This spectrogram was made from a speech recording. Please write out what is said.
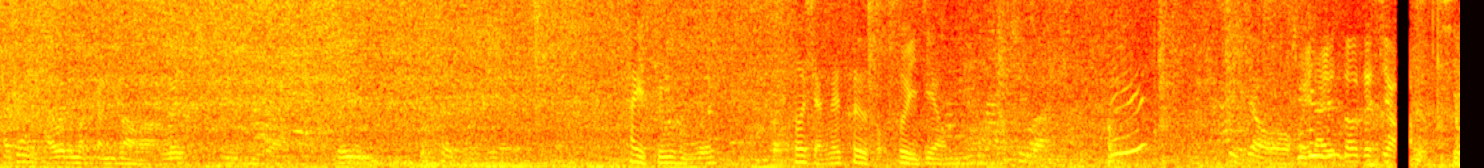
它这样子才会那么干燥啊，不会湿湿的。所以厕所太舒服了，都想在厕所睡觉。去吧。睡觉，哦，回来的时候再叫。行。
